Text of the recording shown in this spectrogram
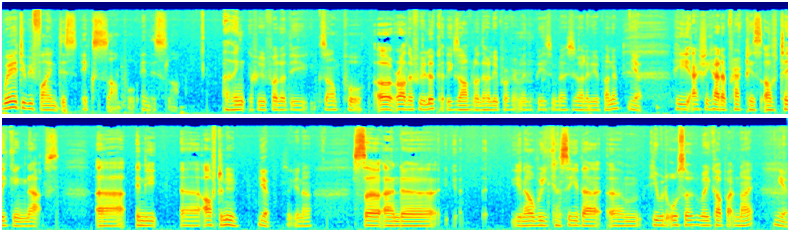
where do we find this example in Islam? I think if we follow the example, or rather, if we look at the example of the Holy Prophet, may the peace and blessings of Allah be upon him, Yeah. he actually had a practice of taking naps uh, in the uh, afternoon. Yep. You know, so and uh, you know we can see that um, he would also wake up at night Yeah.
